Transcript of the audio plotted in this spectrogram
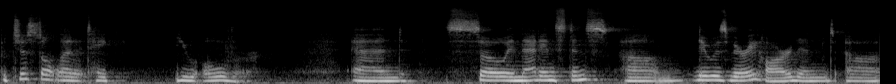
but just don't let it take you over. And so, in that instance, um, it was very hard, and uh,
